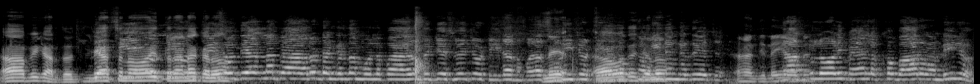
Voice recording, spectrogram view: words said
ਆਪ ਹੀ ਕਰ ਦੋ ਜੱਸ ਨੂੰ ਇਸ ਤਰ੍ਹਾਂ ਨਾ ਕਰੋ। ਸੌਦੇ ਵਾਲ ਨਾ ਪਿਆ ਕਰੋ ਡੰਗਰ ਦਾ ਮੁੱਲ ਪਾਇਆ ਕਰੋ ਦੂਜੇ ਸੂਏ ਝੋਟੀ ਤੁਹਾਨੂੰ ਪਤਾ ਨਹੀਂ, ਸੋਹਣੀ ਝੋਟੀ ਆਹੋ ਆ ਤੇ ਕਮੀ ਚਲੋ। ਡੰਗਰ ਦੇ ਵਿੱਚ। ਹਾਂਜੀ ਨਹੀਂ 10 ਕਿਲੋ ਵਾਲੀ ਮੈਂ ਲੱਖੋ ਬਾਹਰ ਆਉਂਦੀ ਜੋ।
